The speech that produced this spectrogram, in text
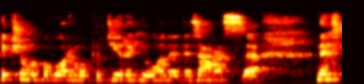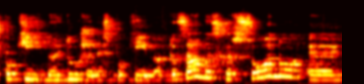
якщо ми говоримо про ті регіони, де зараз. Неспокійно і дуже неспокійно, то саме з Херсону е,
